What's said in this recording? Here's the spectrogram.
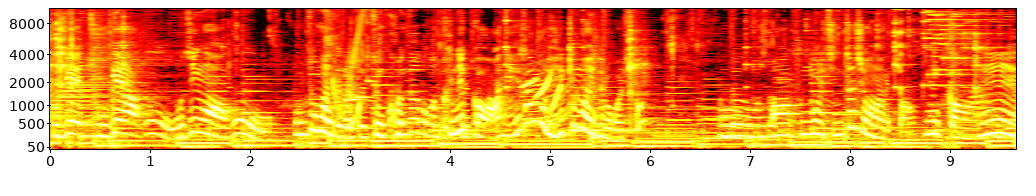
조개 조개하고 오징어하고 엄청 많이 들어있어. 지금 건져도 건져. 그니까 아니 해산물이 이렇게 많이 들어가 있어? 건져도 건져. 아 국물 진짜 시원하겠다. 그니까 음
